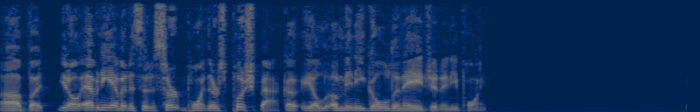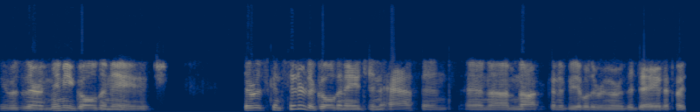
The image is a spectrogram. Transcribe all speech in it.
Uh, but, you know, any evidence at a certain point there's pushback, a, a mini golden age at any point? It was there a mini golden age? There was considered a golden age in Athens, and I'm not going to be able to remember the date. If I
